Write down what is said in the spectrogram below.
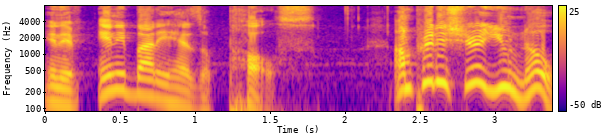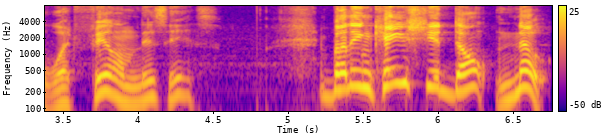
And if anybody has a pulse, I'm pretty sure you know what film this is. But in case you don't know,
